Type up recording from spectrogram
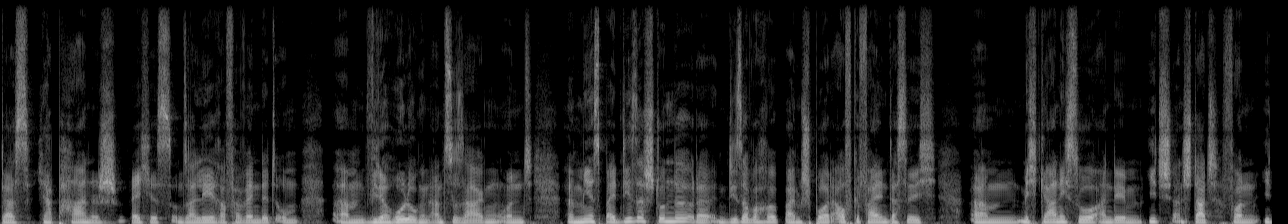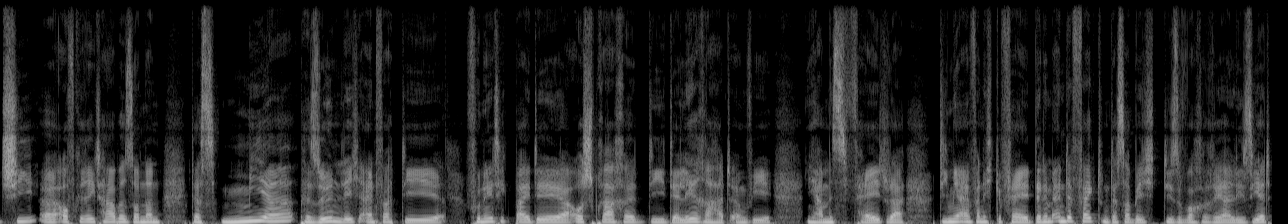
das Japanisch, welches unser Lehrer verwendet, um ähm, Wiederholungen anzusagen. Und äh, mir ist bei dieser Stunde oder in dieser Woche beim Sport aufgefallen, dass ich ähm, mich gar nicht so an dem Ich anstatt von Ichi äh, aufgeregt habe, sondern dass mir persönlich einfach die Phonetik bei der Aussprache, die der Lehrer hat, irgendwie ja missfällt oder die mir einfach nicht gefällt. Denn im Endeffekt, und das habe ich diese Woche realisiert,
